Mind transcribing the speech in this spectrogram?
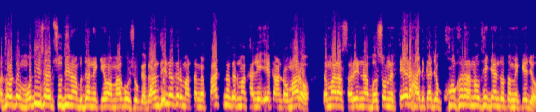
અથવા તો મોદી સાહેબ સુધીના બધાને કહેવા માંગુ છું કે ગાંધીનગરમાં તમે પાટનગરમાં ખાલી એક આંટો મારો, તમારા શરીરના બસો ને તેર હાડકા જો ખોખરા ન થઈ જાય તો તમે કહેજો.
